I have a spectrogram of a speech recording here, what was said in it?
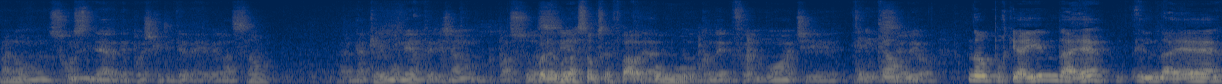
Mas não se considera, depois que ele teve a revelação, daquele momento ele já não passou Por a ser... regulação que você fala, da- como. do- quando ele foi no monte, e 31. recebeu. Não, porque aí ele ainda é. Ele ainda é.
